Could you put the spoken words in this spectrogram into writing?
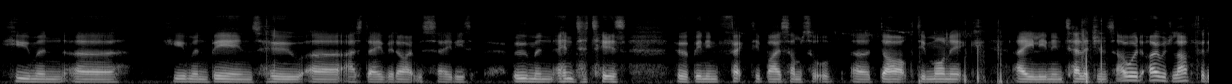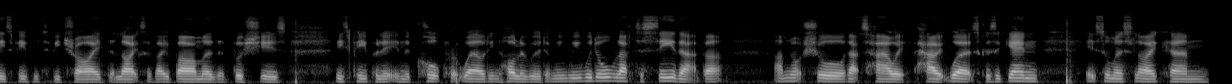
human, uh, human beings who, uh, as David Icke would say, these human entities who have been infected by some sort of uh, dark demonic alien intelligence. I would I would love for these people to be tried. The likes of Obama, the Bushes, these people in the corporate world in Hollywood. I mean, we would all love to see that, but I'm not sure that's how it how it works. Because again, it's almost like um,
